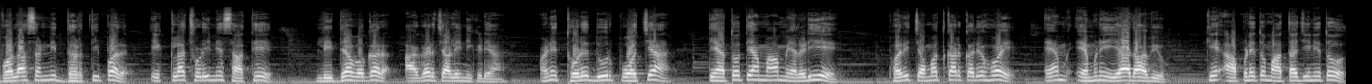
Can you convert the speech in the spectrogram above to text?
વલાસણની ધરતી પર એકલા છોડીને સાથે લીધા વગર આગળ ચાલી નીકળ્યા. અને થોડે દૂર પહોંચ્યા ત્યાં તો ત્યાં માં મેલડીએ ફરી ચમત્કાર કર્યો હોય એમ એમણે યાદ આવ્યું કે આપણે તો માતાજીને તો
